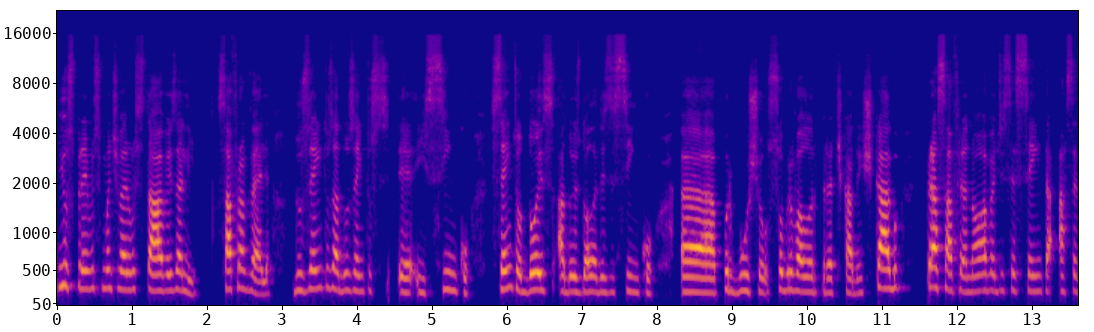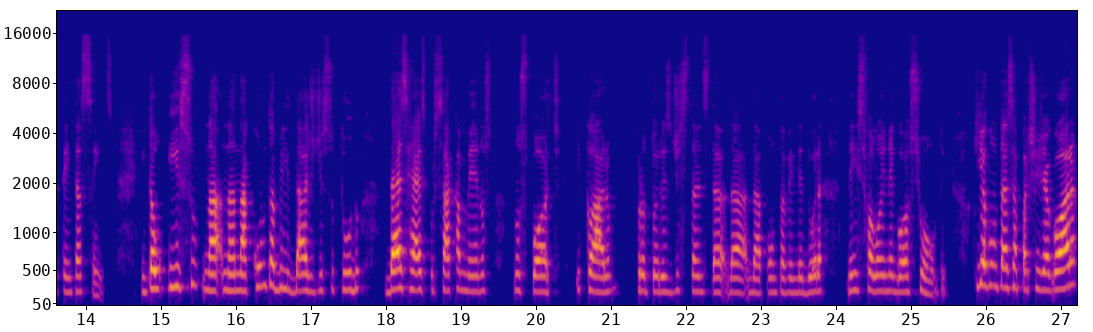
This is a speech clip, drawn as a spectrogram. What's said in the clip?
e os prêmios se mantiveram estáveis ali. Safra velha, 200 a 205 cento ou 2 a 2 dólares e 5 uh, ah, por bushel sobre o valor praticado em Chicago, para a safra nova de 60 a 70 centos. Então, isso, na, na, na, contabilidade disso tudo, 10 reais por saca menos nos portos e, claro, produtores distantes da, da, da ponta vendedora, nem se falou em negócio ontem. O que, que acontece a partir de agora?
